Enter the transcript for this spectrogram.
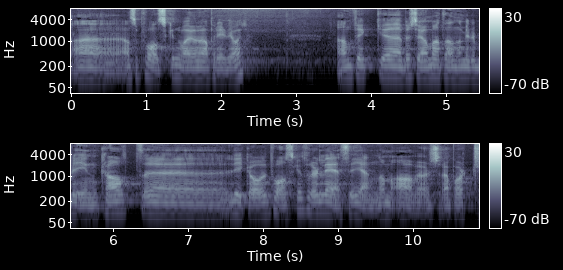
uh, Altså, påsken var jo april i år. Han fikk uh, beskjed om at han ville bli innkalt uh, like over påske for å lese gjennom avhørsrapport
